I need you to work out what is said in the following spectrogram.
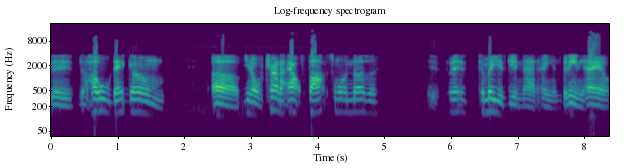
the the whole that gum, uh, you know, trying to outfox one another, to me, it's getting out of hand. But anyhow,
